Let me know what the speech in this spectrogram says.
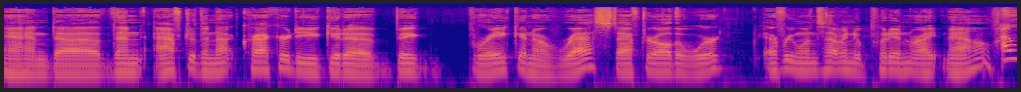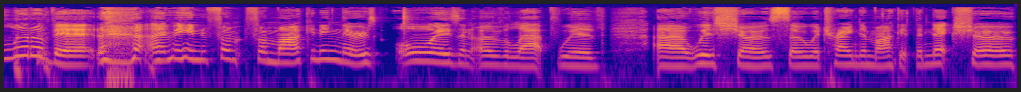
And uh, then after the Nutcracker, do you get a big break and a rest after all the work everyone's having to put in right now? A little bit. I mean, for, for marketing, there is always an overlap with uh, with shows. So we're trying to market the next show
